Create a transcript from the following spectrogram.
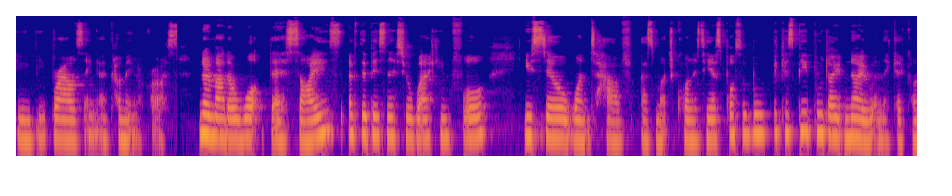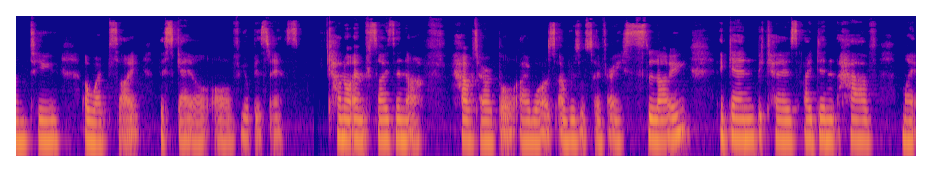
to be browsing and coming across. No matter what their size of the business you're working for, you still want to have as much quality as possible because people don't know when they click onto a website the scale of your business. Cannot emphasize enough how terrible I was. I was also very slow, again, because I didn't have my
